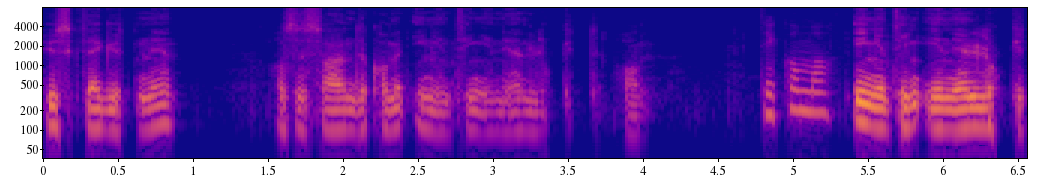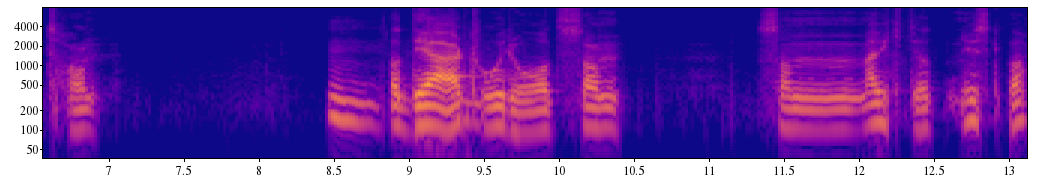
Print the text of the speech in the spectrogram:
Husk det, gutten min. Og så sa hun det kommer ingenting inn i en lukket hånd. Det kommer. Ingenting inn i en lukket hånd. Mm. Og det er to råd som, som er viktig å huske på.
